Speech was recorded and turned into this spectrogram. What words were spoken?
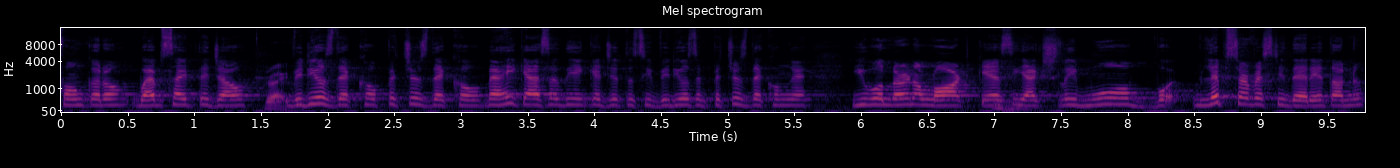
ਫੋਨ ਕਰੋ ਵੈਬਸਾਈਟ ਤੇ ਜਾਓ. ਵੀਡੀਓਜ਼ ਦੇਖੋ ਪਿਕਚਰਸ ਦੇਖੋ। ਮੈਂ ਹੀ ਕਹਿ ਸਕਦੀ ਹਾਂ ਕਿ ਜੇ ਤੁਸੀਂ ਵੀਡੀਓਜ਼ ਐਂਡ ਪਿਕਚਰਸ ਦੇਖੋਗੇ you will learn a lot ਕਿ ਅਸੀਂ ਐਕਚੁਅਲੀ ਮੋਰ ਲਿਪ ਸਰਵਿਸ ਨਹੀਂ ਦੇ ਰਹੇ ਤੁਹਾਨੂੰ।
